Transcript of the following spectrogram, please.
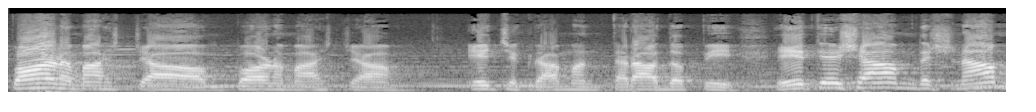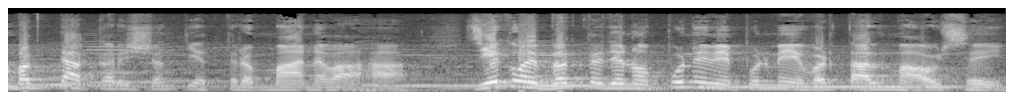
પર્ણ માશ્ચામ પર્ણ માશ્ચામ એ ચ ગ્રામાંતરાદપી. એ તેશામ દશનામ ભક્તા કરીશંત્યત્ર માનવાહા. જે કોઈ ભક્તજનો પુનમે પુનમે વડતાલમાં આવશે.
